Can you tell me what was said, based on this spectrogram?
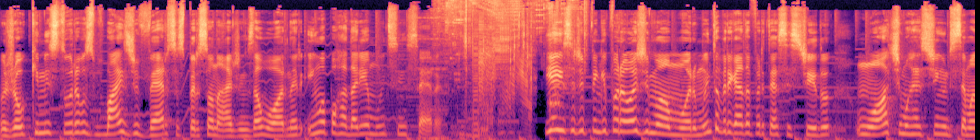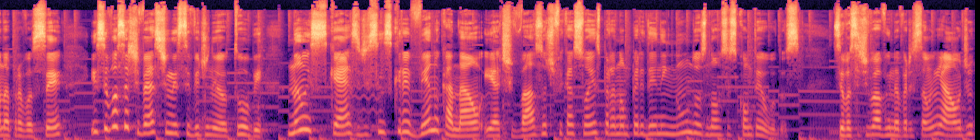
um jogo que mistura os mais diversos personagens da Warner em uma porradaria muito sincera. E é isso de Ping por hoje, meu amor. Muito obrigada por ter assistido. Um ótimo restinho de semana para você. E se você estiver assistindo esse vídeo no YouTube, não esquece de se inscrever no canal e ativar as notificações para não perder nenhum dos nossos conteúdos. Se você estiver ouvindo a versão em áudio,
